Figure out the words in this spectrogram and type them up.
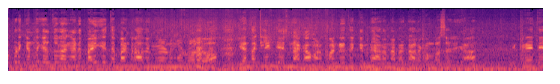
ఇప్పుడు కిందకి వెళ్తున్నాం కానీ పైకి అయితే బండి రాదు రెండు మూడు రోజులు. ఎంత క్లీన్ చేసినాక మన బండి అయితే కింద ఎడన్నా పెట్టాలి కంపల్సరీగా. ఇక్కడైతే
